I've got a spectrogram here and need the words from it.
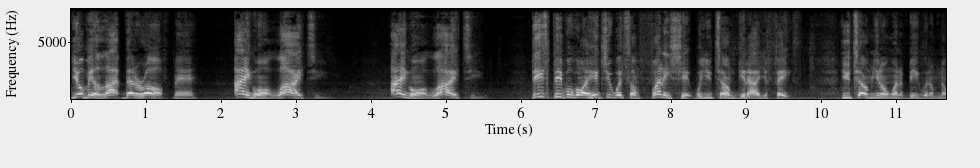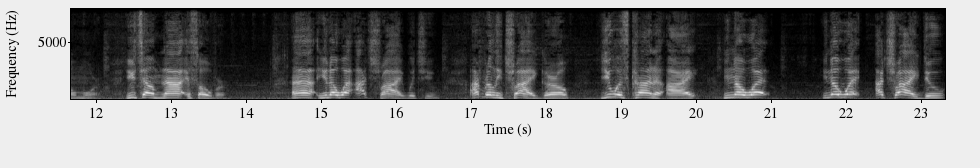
You'll be a lot better off, man. I ain't going to lie to you. I ain't going to lie to you. These people going to hit you with some funny shit when you tell them get out of your face. You tell them you don't want to be with them no more. You tell them, nah, it's over. Uh, you know what? I tried with you. I really tried, girl. You was kind of all right. You know what? You know what? I tried, dude.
